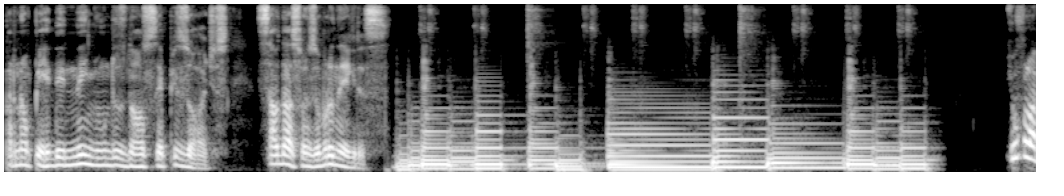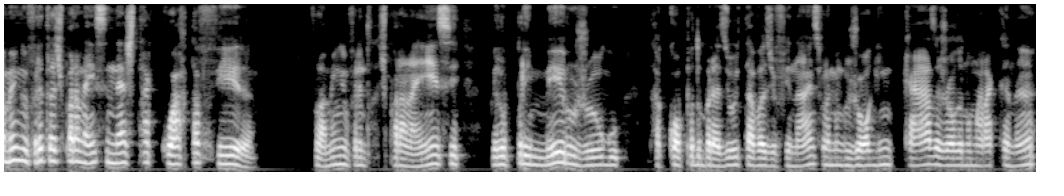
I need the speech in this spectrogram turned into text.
para não perder nenhum dos nossos episódios. Saudações rubro-negras. E o Flamengo enfrenta o Atlético Paranaense nesta quarta-feira. Flamengo enfrenta o Atlético Paranaense pelo primeiro jogo da Copa do Brasil, oitavas de finais. O Flamengo joga em casa, joga no Maracanã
